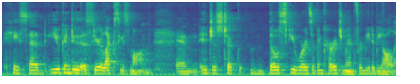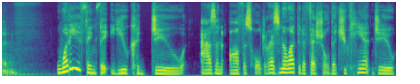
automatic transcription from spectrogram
He said, You can do this, you're Lexi's mom. And it just took those few words of encouragement for me to be all in. What do you think that you could do as an office holder, as an elected official, that you can't do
